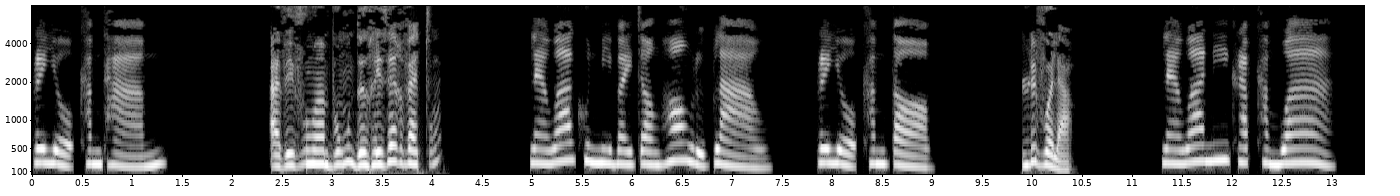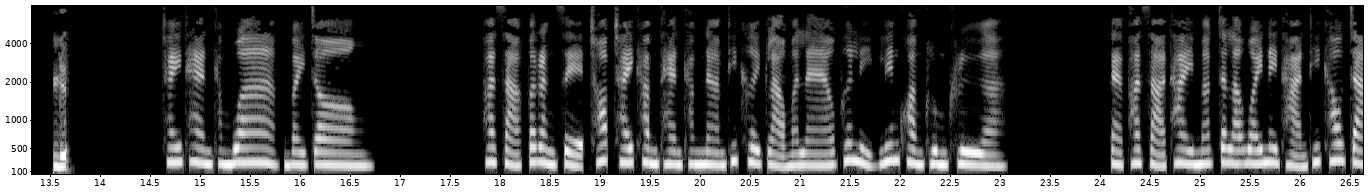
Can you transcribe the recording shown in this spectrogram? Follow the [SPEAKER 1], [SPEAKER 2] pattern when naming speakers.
[SPEAKER 1] ประโยคคำถาม
[SPEAKER 2] Avez-vous un bon de réservation
[SPEAKER 1] แปลว่าคุณมีใบจองห้องหรือเปล่า ประโยคคำตอบ
[SPEAKER 2] Le voilà.
[SPEAKER 1] แปลว่านี่ครับคำว่า
[SPEAKER 2] Le
[SPEAKER 1] ใช้แทนคำว่า ใบจอง ภาษาฝรั่งเศสชอบใช้คำแทนคำนามที่เคยกล่าวมาแล้วเพื่อหลีกเลี่ยงความคลุมเครือ แต่ภาษาไทยมักจะละไว้ในฐานที่เข้าใจ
